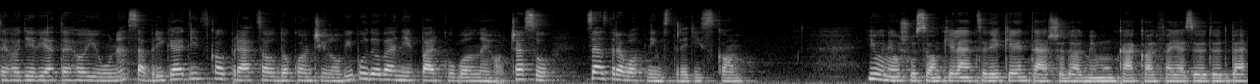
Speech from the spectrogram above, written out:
29. júna sa brigádnickou prácou dokončilo vybudovanie parku voľného času za zdravotným strediskom. Június 29-én társadalmi munkákkal fejeződött be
